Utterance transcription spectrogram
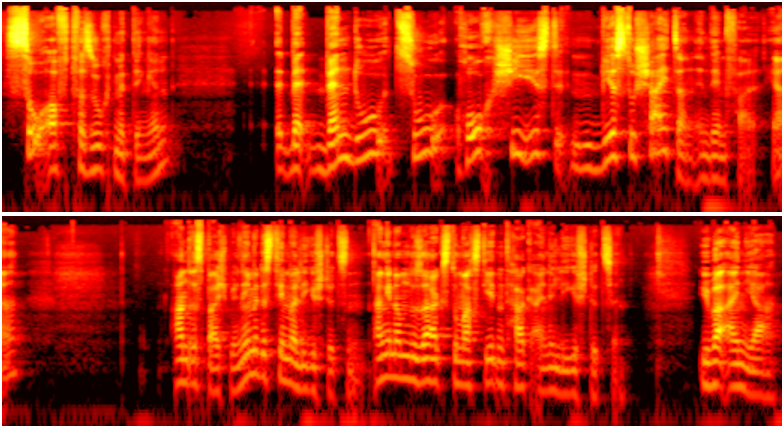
so oft versucht mit Dingen wenn du zu hoch schießt, wirst du scheitern in dem Fall, ja. Anderes Beispiel, nehme das Thema Liegestützen. Angenommen, du sagst, du machst jeden Tag eine Liegestütze über ein Jahr.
